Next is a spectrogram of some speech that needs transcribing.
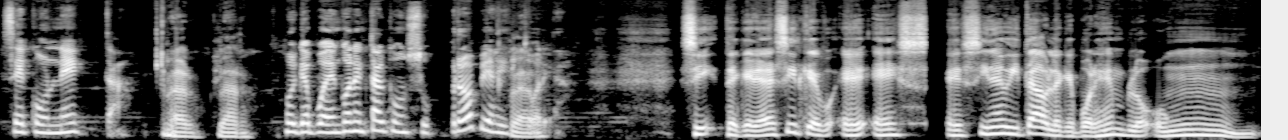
se conecta, Claro, claro. porque pueden conectar con sus propias Claro. historias. Sí, te quería decir que e- es, es inevitable que, por ejemplo, un,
